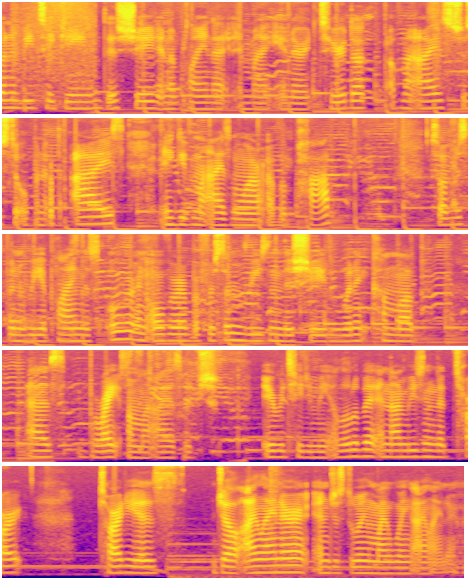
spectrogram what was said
going to be taking this shade and applying that in my inner tear duct of my eyes just to open up the eyes and give my eyes more of a pop. So I've just been reapplying this over and over but for some reason this shade wouldn't come up as bright on my eyes which irritated me a little bit and I'm using the Tarte Tarteist gel eyeliner and just doing my wing eyeliner.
